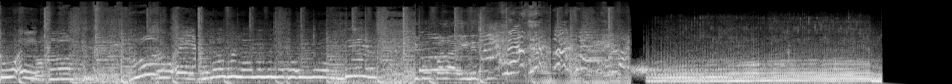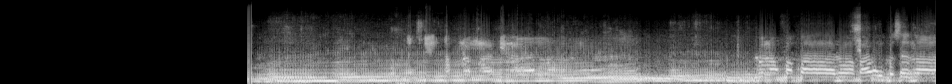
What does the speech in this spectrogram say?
2.8. 2.8. Wala, wala naman ako umorder. Hindi mo pala init dito. Up lang na ano. Walang papa, ano pa rin, basta na...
